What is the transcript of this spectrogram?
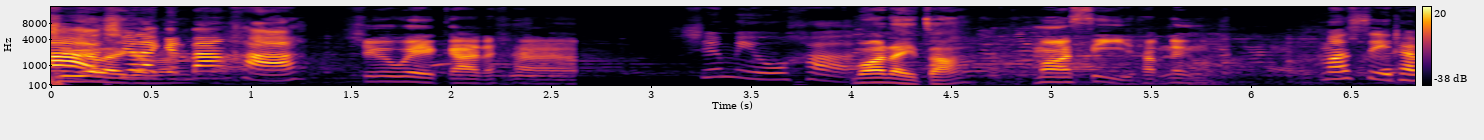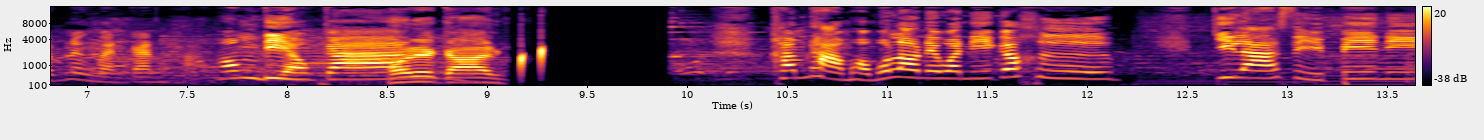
ชื่ออะไรชื่ออะไรกันบ้างคะชื่อเวกานะครับ ชื่อมิวค่ะมอไหนจ๊ะม .4 ทับหนึ่งม .4 ทับหนึ่งเหมือนกันค่ะ ห้องเดียวกันห้องเดียวกันคำถามของพวกเราในวันนี้ก็คือ กีฬาสีปีนี้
